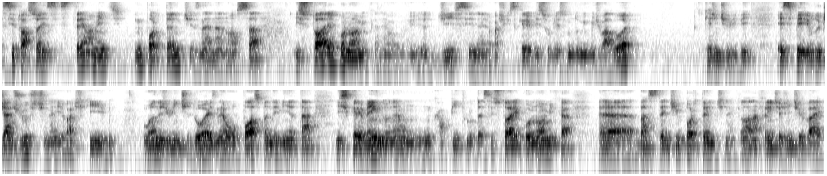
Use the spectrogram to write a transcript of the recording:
situações extremamente importantes né, na nossa história econômica. Né? Eu, eu disse, né, eu acho que escrevi sobre isso no Domingo de Valor, que a gente vive esse período de ajuste, né? Eu acho que o ano de 22, né, ou pós-pandemia, está escrevendo né, um, um, capítulo dessa história econômica é, bastante importante, né, que lá na frente a gente vai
